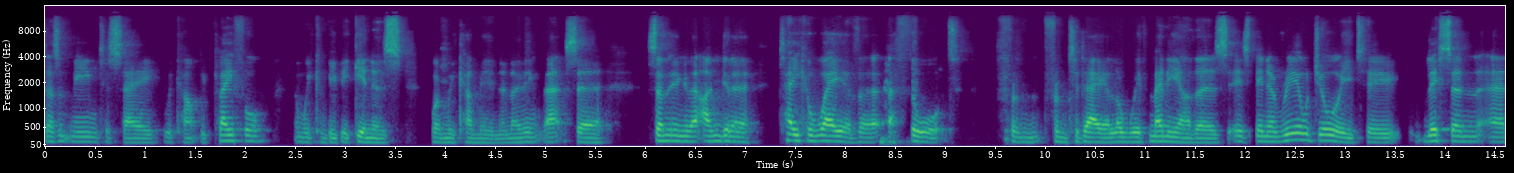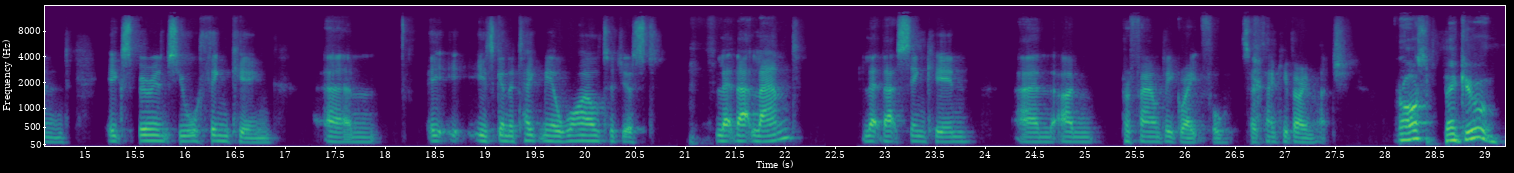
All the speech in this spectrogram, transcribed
doesn't mean to say we can't be playful and we can be beginners when we come in. And I think that's uh, something that I'm going to take away of a, a, thought from from today, along with many others. It's been a real joy to listen and experience your thinking. Um, it, it's going to take me a while to just let that land, let that sink in, and I'm profoundly grateful. So thank you very much. Ross, thank you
